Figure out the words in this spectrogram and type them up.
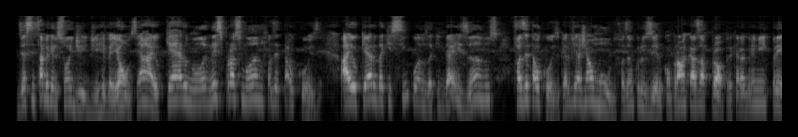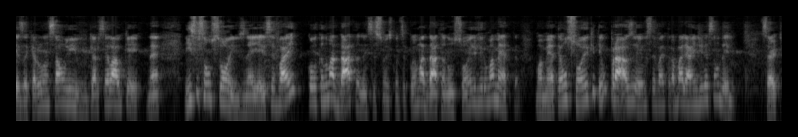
Dizer assim, sabe aquele sonho de, de Réveillon? Assim, ah, eu quero no, nesse próximo ano fazer tal coisa. Ah, eu quero daqui 5 anos, daqui 10 anos fazer tal coisa. Quero viajar ao mundo, fazer um cruzeiro, comprar uma casa própria, quero abrir minha empresa, quero lançar um livro, quero sei lá o que, né? Isso são sonhos, né? E aí você vai colocando uma data nesses sonhos. Quando você põe uma data num sonho, ele vira uma meta. Uma meta é um sonho que tem um prazo e aí você vai trabalhar em direção dele, certo?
